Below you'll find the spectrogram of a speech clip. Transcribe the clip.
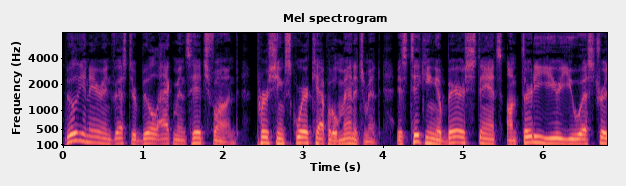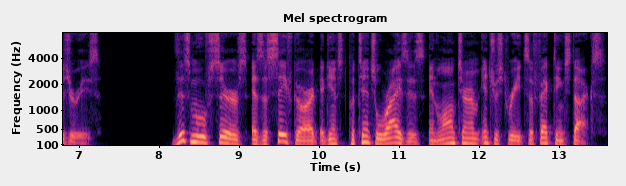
Billionaire investor Bill Ackman's hedge fund, Pershing Square Capital Management, is taking a bearish stance on 30 year U.S. Treasuries. This move serves as a safeguard against potential rises in long term interest rates affecting stocks.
